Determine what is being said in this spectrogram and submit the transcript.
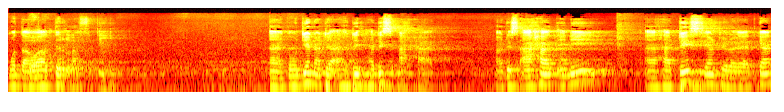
mutawatir lafzi. Nah, kemudian ada hadis-hadis ahad. Hadis ahad ini uh, hadis yang diriwayatkan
